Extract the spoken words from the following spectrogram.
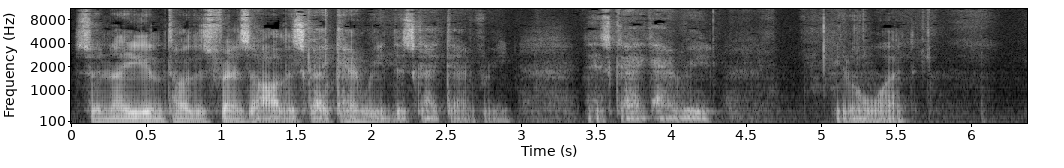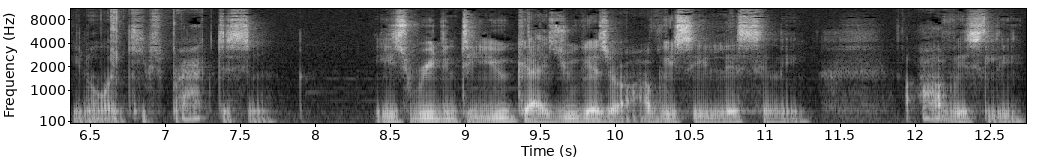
So now you're going to tell his friends, oh, this guy can't read, this guy can't read, this guy can't read. You know what? You know what? He keeps practicing. He's reading to you guys. You guys are obviously listening. Obviously,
